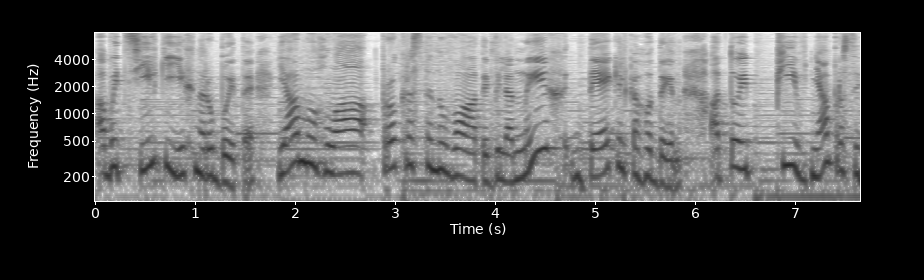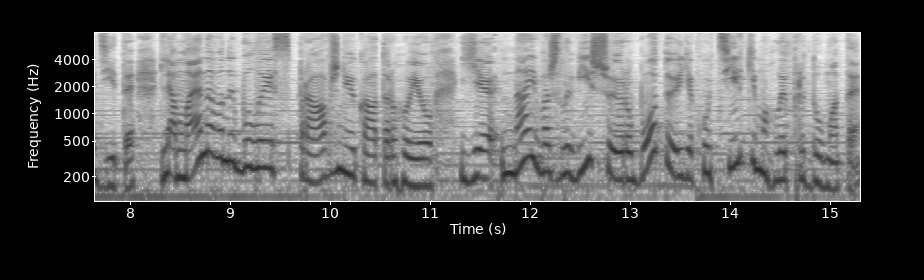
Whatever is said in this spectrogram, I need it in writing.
аби тільки їх не робити. Я могла прокрастинувати біля них декілька годин, а то й півдня просидіти. Для мене вони були справжньою каторгою є найважливішою роботою, яку тільки могли придумати.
